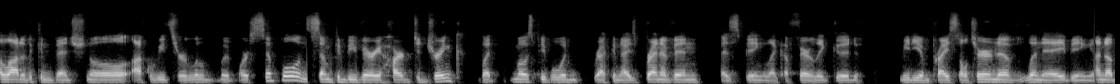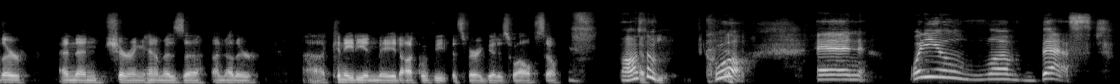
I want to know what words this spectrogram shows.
a lot of the conventional aquavits are a little bit more simple and some could be very hard to drink, but most people would recognize Brennivín as being like a fairly good medium priced alternative, Linie being another, and then Sheringham as a, another uh, Canadian made aquavit that's very good as well. So awesome. Cool. and what do you love best?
